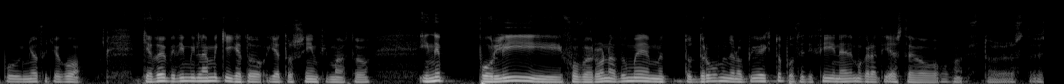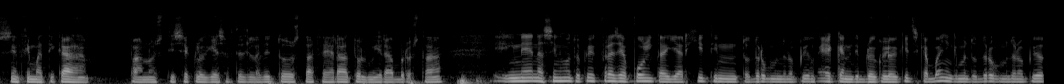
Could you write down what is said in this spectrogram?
που νιώθω κι εγώ. Και εδώ επειδή μιλάμε και για το, για το σύνθημα αυτό, είναι πολύ φοβερό να δούμε με τον τρόπο με τον οποίο έχει τοποθετηθεί η Νέα Δημοκρατία στο, στο, στο συνθηματικά πάνω στις εκλογές αυτές, δηλαδή το σταθερά, τολμηρά μπροστά. Είναι ένα σύνθημα το οποίο εκφράζει απόλυτα για αρχή την, τον τρόπο με τον οποίο έκανε την προεκλογική της καμπάνια και με τον τρόπο με τον οποίο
